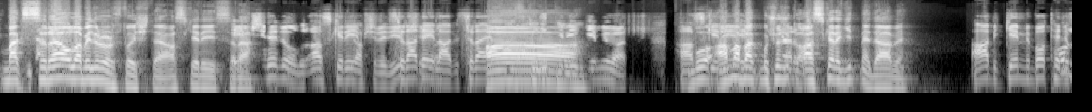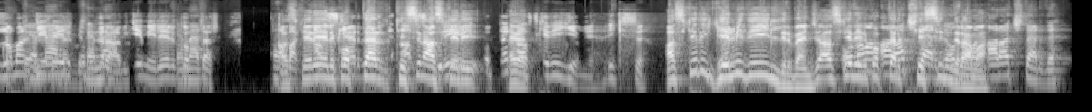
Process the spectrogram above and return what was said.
bak sıra olabilir orada işte askeri sıra. hemşire de olur. Askeri hemşire diye Sıra bir şey değil var. abi. Sıra Aa. Askeri gemi var. Bu Askeri ama bak bu çocuk askere gitmedi abi. Abi gemi, bot, O helikopter. zaman gemi Kemer, helikopter kemer. abi. Gemiyle helikopter. Bak, Askeri asker helikopter, kesin askeri- helikopter, evet. Askeri gemi. İkisi. Askeri gemi değildir bence. O Askeri zaman helikopter araç derdi, o kesindir zaman ama. Araç derdi.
